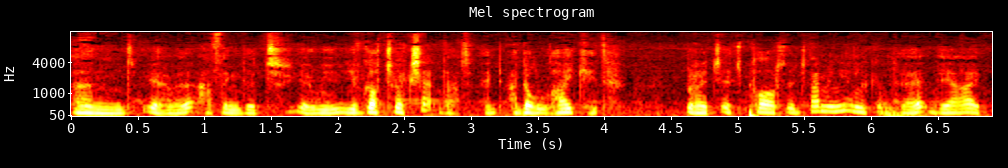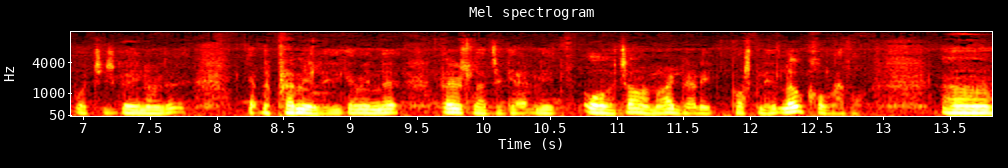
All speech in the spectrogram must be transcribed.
And you know, I think that you know, you've got to accept that. I, I don't like it, but it's, it's part of. The, I mean, you look at the the hype, what is going on at the Premier League. I mean, the, those lads are getting it all the time. I'd get it possibly at local level. Uh,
